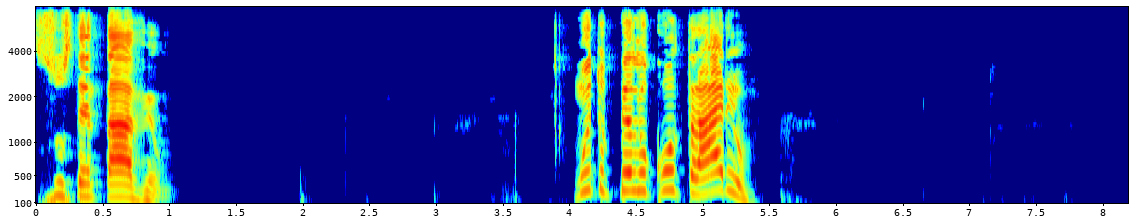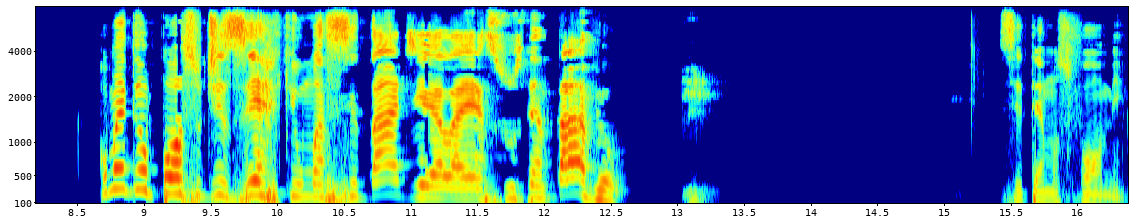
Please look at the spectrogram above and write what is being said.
sustentável. Muito pelo contrário. Como é que eu posso dizer que uma cidade ela é sustentável se temos fome?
